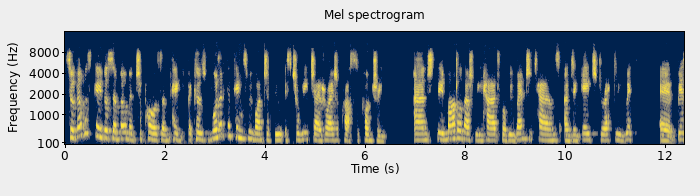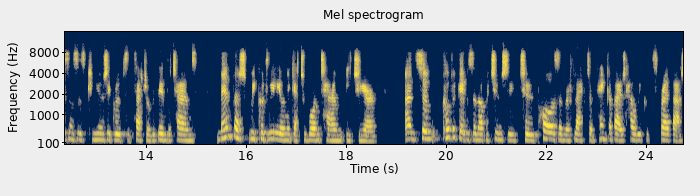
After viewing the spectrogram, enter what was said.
so that was gave us a moment to pause and think because one of the things we want to do is to reach out right across the country. And the model that we had where we went to towns and engaged directly with uh, businesses, community groups, etc., within the towns, meant that we could really only get to one town each year. And so COVID gave us an opportunity to pause and reflect and think about how we could spread that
